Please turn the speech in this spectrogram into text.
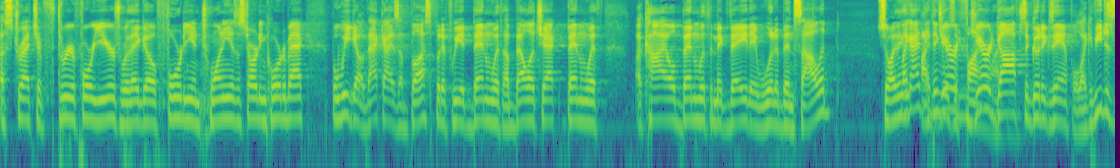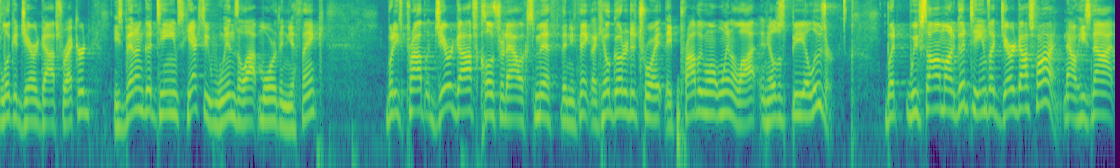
a stretch of three or four years where they go 40 and 20 as a starting quarterback. But we go, that guy's a bust. But if we had been with a Belichick, been with a Kyle, been with a McVay, they would have been solid. So I think Like I think, there's a Jared, Jared Goff's a good example. Like if you just look at Jared Goff's record, he's been on good teams. He actually wins a lot more than you think. But he's probably Jared Goff's closer to Alex Smith than you think. Like he'll go to Detroit, they probably won't win a lot, and he'll just be a loser. But we've saw him on good teams. Like Jared Goff's fine. Now he's not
